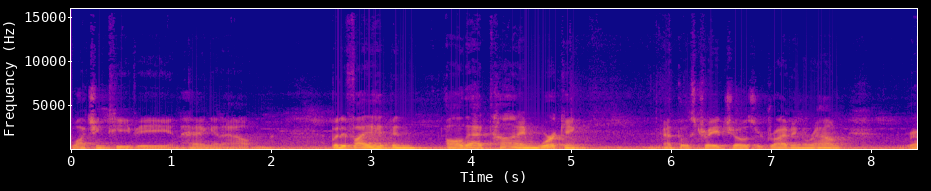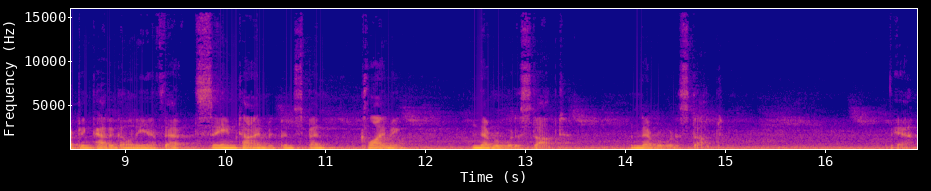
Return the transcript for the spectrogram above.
watching TV and hanging out. But if I had been all that time working at those trade shows or driving around repping Patagonia, if that same time had been spent climbing, never would have stopped. Never would have stopped. Yeah,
